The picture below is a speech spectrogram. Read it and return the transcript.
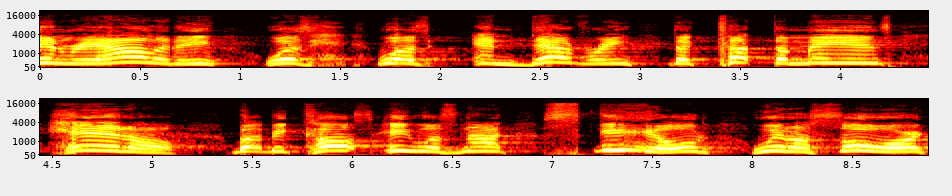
in reality was, was endeavoring to cut the man's head off. But because he was not skilled with a sword,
